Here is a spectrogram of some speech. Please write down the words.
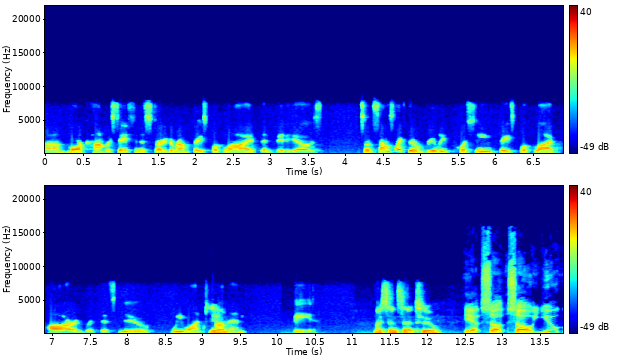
Um, more conversation has started around Facebook Live than videos. So it sounds like they're really pushing Facebook Live hard with this new "We Want yeah. Comment" feed. I sense that too. Yeah. So so you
